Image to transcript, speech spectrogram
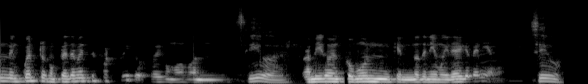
un encuentro completamente fortuito. Fue como con Sí, weón. amigos en común que no teníamos idea que teníamos. Sí, weón.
